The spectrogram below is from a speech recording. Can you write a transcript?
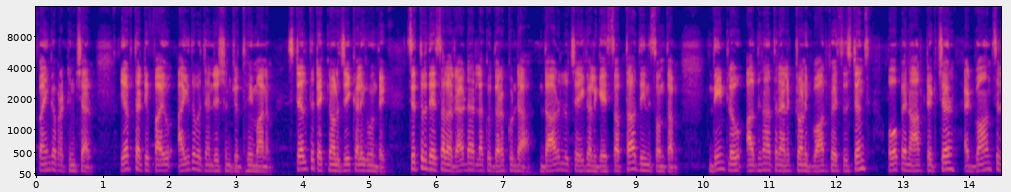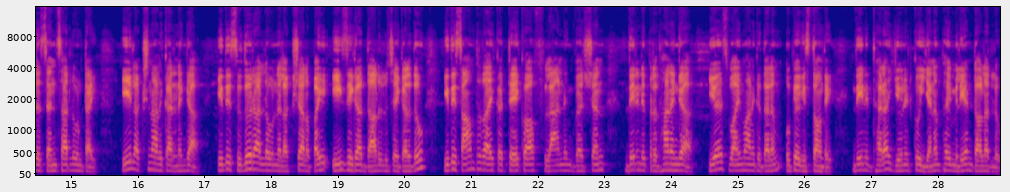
స్వయంగా ప్రకటించారు. ఎఫ్ థర్టీ ఫైవ్ ఐదవ జనరేషన్ యుద్ధ విమానం స్టెల్త్ టెక్నాలజీ కలిగి ఉంది. శత్రు దేశాల రాడార్లకు దొరకకుండా దాడులు చేయగలిగే సత్తా దీని సొంతం. దీంట్లో అధునాతన electronic warfare systems open architecture advanced సెన్సార్లు ఉంటాయి. ఈ లక్షణాల కారణంగా ఇది సుదూరాల్లో ఉన్న లక్ష్యాలపై ఈజీగా దాడులు చేయగలదు. ఇది సాంప్రదాయిక టేక్ ఆఫ్ ల్యాండింగ్ వెర్షన్. దీనిని ప్రధానంగా యుఎస్ వైమానిక దళం ఉపయోగిస్తోంది. దీని ధర యూనిట్కు ఎనభై మిలియన్ డాలర్లు.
